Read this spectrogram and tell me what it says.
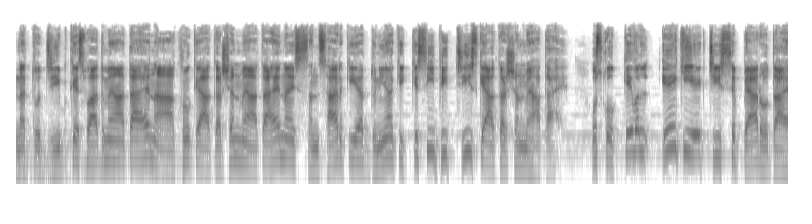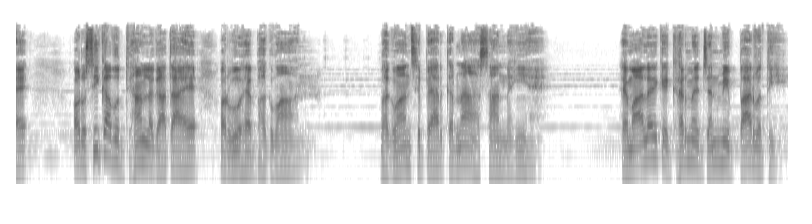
न तो जीव के स्वाद में आता है, न आँखों के आकर्षण में आता है, न इस संसार की या दुनिया की किसी भी चीज़ के आकर्षण में आता है। उसको केवल एक ही एक चीज़ से प्यार होता है और उसी का वो ध्यान लगाता है और वो है भगवान। भगवान से प्यार करना आसान नहीं है। हिमालय के घर में जन्मी पार्वती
